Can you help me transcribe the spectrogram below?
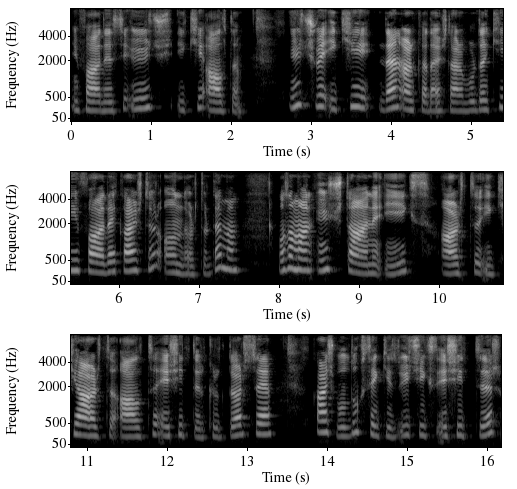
ifadesi 3, 2, 6. 3 ve 2'den arkadaşlar buradaki ifade kaçtır? 14'tür değil mi? O zaman 3 tane x artı 2 artı 6 eşittir 44 ise kaç bulduk? 8. 3x eşittir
